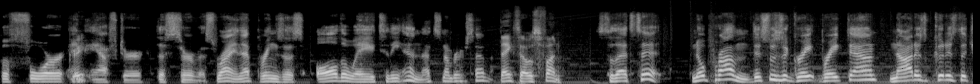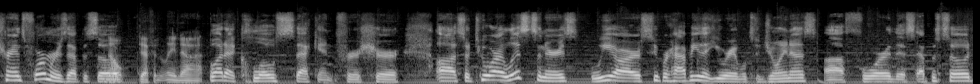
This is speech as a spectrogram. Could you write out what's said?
before Great. and after the service. Ryan, that brings us all the way to the end. That's number seven. Thanks. That was fun. So that's it. No problem. This was a great breakdown. Not as good as the Transformers episode nope, definitely not. but a close second for sure. Uh, so, to our listeners, we are super happy that you were able to join us uh, for this episode.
